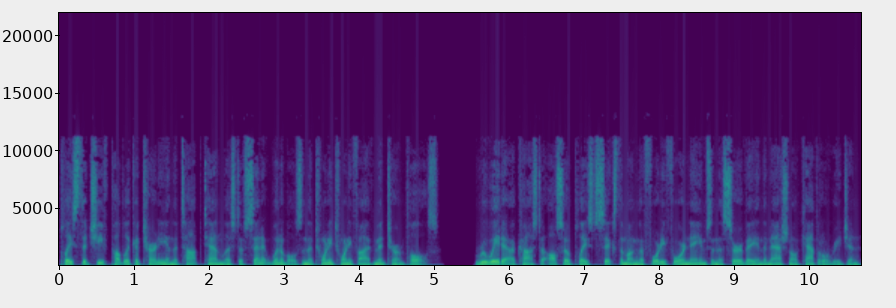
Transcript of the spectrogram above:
placed the chief public attorney in the top 10 list of Senate winnables in the 2025 midterm polls. Rueda Acosta also placed sixth among the 44 names in the survey in the National Capital Region,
